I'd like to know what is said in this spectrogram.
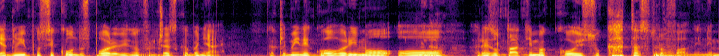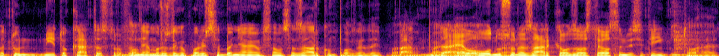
jednu i po sekundu sporili jednog Francesca Banjaje. Dakle, mi ne govorimo o da rezultatima koji su katastrofalni. Da. Nema tu, nije to katastrofalno. Da ne moraš da ga poriš sa Banjajom, samo sa Zarkom pogledaj. Pa, pa, pa da, evo, u odnosu da. na Zarka on zaostaje 80 tinki. To je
